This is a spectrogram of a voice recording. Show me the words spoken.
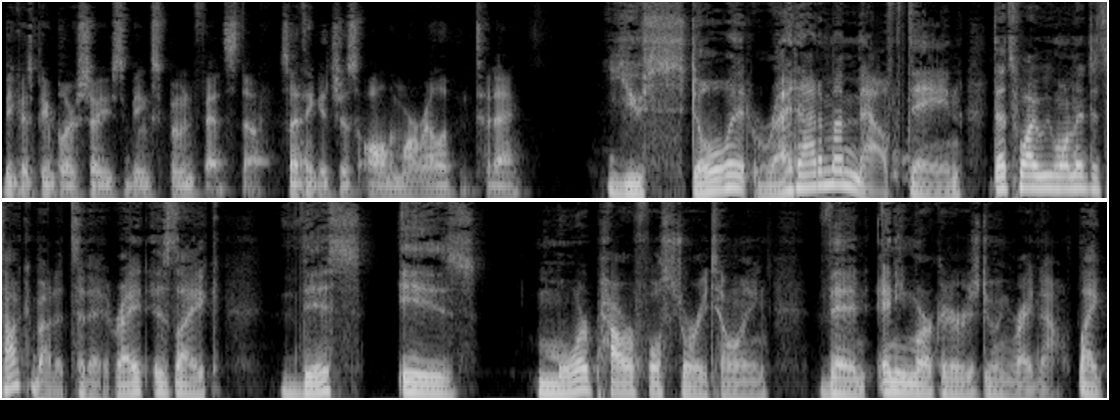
because people are so used to being spoon fed stuff so I think it's just all the more relevant today You stole it right out of my mouth, Dane. That's why we wanted to talk about it today, right? Is like, this is more powerful storytelling than any marketer is doing right now. Like,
